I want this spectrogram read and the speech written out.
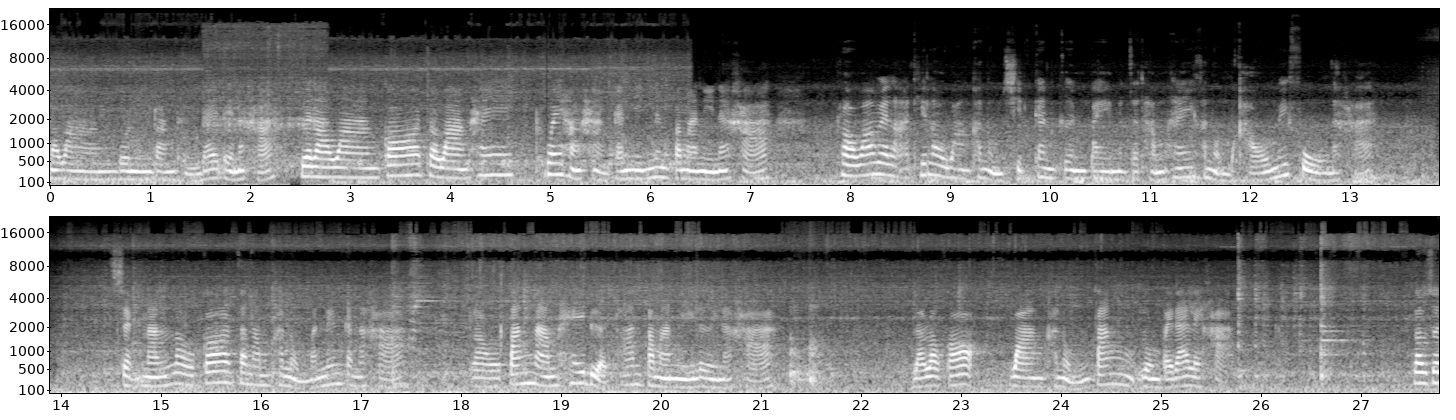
มาวางบนรังถึงได้เลยนะคะ เวลาวางก็จะวางให้ถ้วยห่างๆกันนิดนึงประมาณนี้นะคะ เพราะว่าเวลาที่เราวางขนมชิดกันเกินไป มันจะทำให้ขนมเขาไม่ฟูนะคะ จากนั้นเราก็จะนำขนมมานึ่งกันนะคะ เราตั้งน้ำให้เดือดพล่านประมาณนี้เลยนะคะ แล้วเราก็วางขนมตั้งลงไปได้เลยค่ะ เราจะ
